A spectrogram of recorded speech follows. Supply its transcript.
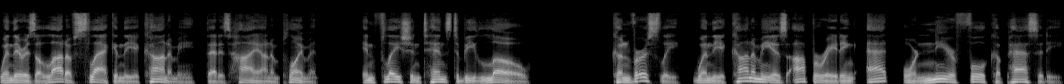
When there is a lot of slack in the economy, that is high unemployment, inflation tends to be low. Conversely, when the economy is operating at or near full capacity,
